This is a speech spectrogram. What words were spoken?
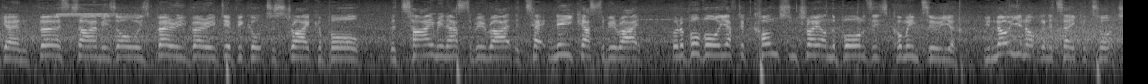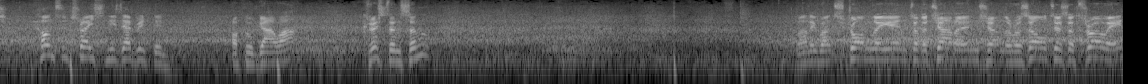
again. First time is always very, very difficult to strike a ball. The timing has to be right, the technique has to be right, but above all, you have to concentrate on the ball as it's coming to you. You know you're not going to take a touch. Concentration is everything. Okugawa. Kristensen. Well, he went strongly into the challenge, and the result is a throw-in.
